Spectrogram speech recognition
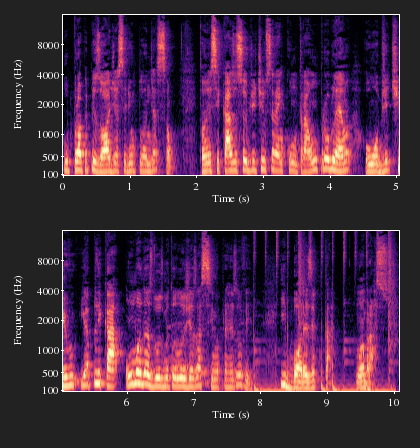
o próprio episódio seria um plano de ação. Então, nesse caso, o seu objetivo será encontrar um problema ou um objetivo e aplicar uma das duas metodologias acima para resolver. E bora executar. Um abraço.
